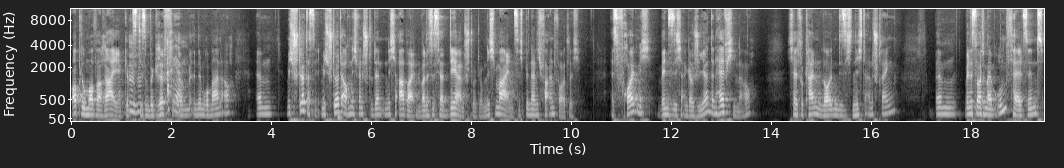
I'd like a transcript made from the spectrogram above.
Oplomoverei gibt es mhm. diesen Begriff ja. ähm, in dem Roman auch. Ähm, mich stört das nicht. Mich stört auch nicht, wenn Studenten nicht arbeiten, weil es ist ja deren Studium, nicht meins. Ich bin da nicht verantwortlich. Es freut mich, wenn sie sich engagieren, dann helfe ich ihnen auch. Ich helfe keinen Leuten, die sich nicht anstrengen. Ähm, wenn es Leute in meinem Umfeld sind,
